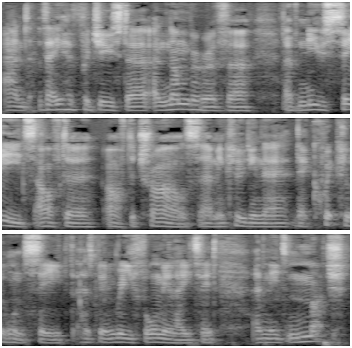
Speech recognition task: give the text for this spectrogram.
and they have produced a, a number of uh, of new seeds after after trials, um, including their their quick lawn seed that has been reformulated and needs much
